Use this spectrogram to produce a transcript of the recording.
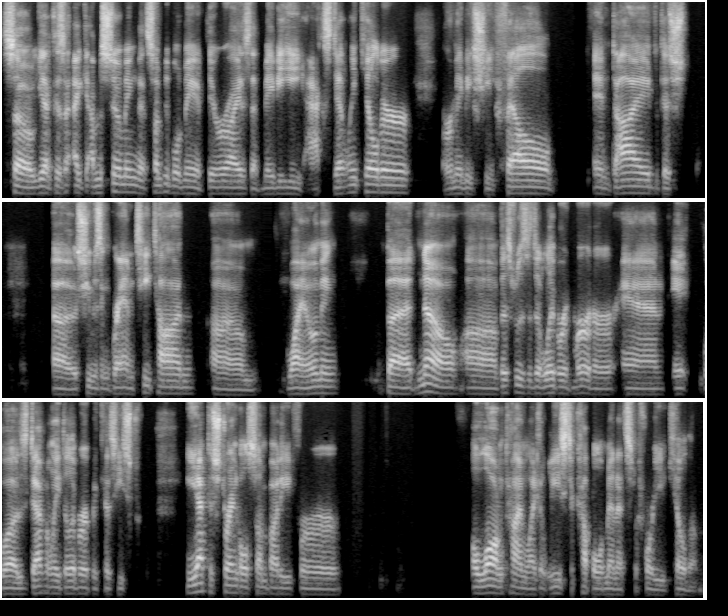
So, yeah, because I'm assuming that some people may have theorized that maybe he accidentally killed her, or maybe she fell and died because she, uh, she was in Grand Teton, um, Wyoming but no, uh, this was a deliberate murder, and it was definitely deliberate because he's he had to strangle somebody for a long time, like at least a couple of minutes before you kill them.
